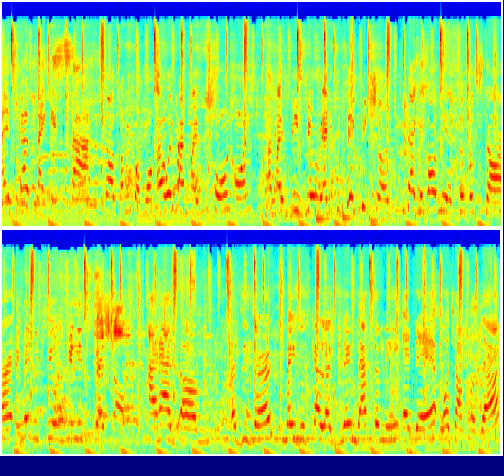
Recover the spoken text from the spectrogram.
I felt like a star. So I coming from work. I always had my phone on and my video ready to take pictures. In fact, they called me a superstar. It made me feel really special. I had um, a dessert made with Kellogg's named after me, Ede. Watch out for that.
